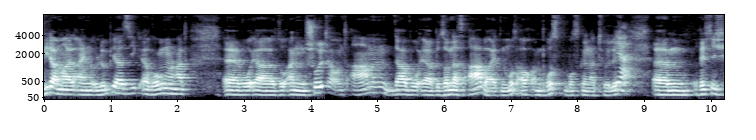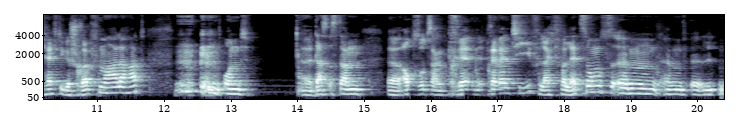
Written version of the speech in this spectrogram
wieder mal einen Olympiasieg errungen hat äh, wo er so an Schulter und Armen, da wo er besonders arbeiten muss, auch am Brustmuskel natürlich, ja. ähm, richtig heftige Schröpfmale hat. Und äh, das ist dann äh, auch sozusagen prä präventiv, vielleicht verletzungsmindernd. Ähm, ähm, äh,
